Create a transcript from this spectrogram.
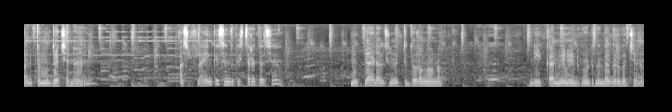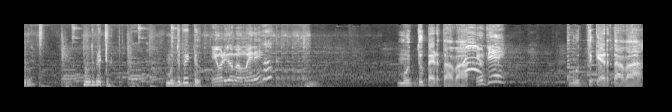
అంత ముద్దు వచ్చానా? అసలు ఫ్లయింగ్ కేస్ ఎందుకు ఇస్తారో తెలుసా? ముద్దాడాల్సిన వ్యక్తి దూరంగా ఉన్నావు. నీ కన్వీనియంట్గా ఉంటుంది దగ్గరకు వచ్చాను. ముద్దు పెట్టు. ముద్దు పెట్టు. ఏమడిగా మీ అమ్మాయిని? ముద్దు పెడతావా? ఏమిటి? ముద్దు కెడతావా?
